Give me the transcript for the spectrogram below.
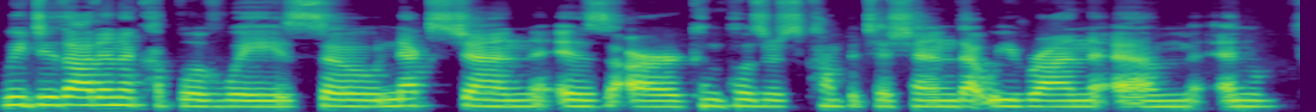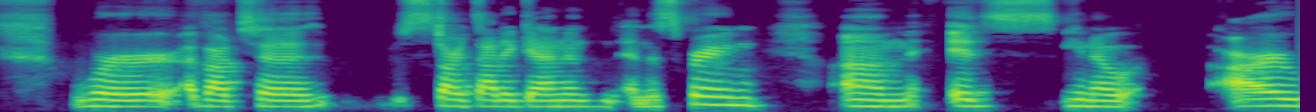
we do that in a couple of ways. So, Next Gen is our composers competition that we run, um, and we're about to start that again in, in the spring. Um, it's, you know, our,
